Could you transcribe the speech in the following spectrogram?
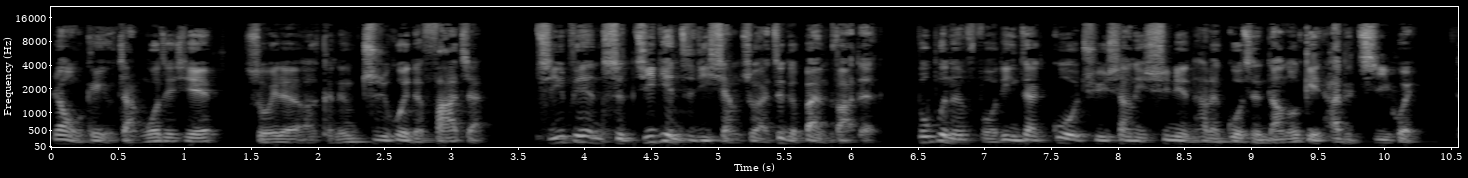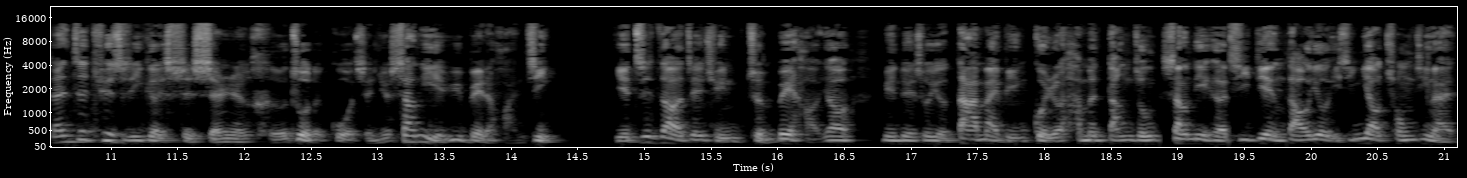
让我可以掌握这些所谓的呃可能智慧的发展。即便是基甸自己想出来这个办法的，都不能否定在过去上帝训练他的过程当中给他的机会。但这确实一个是神人合作的过程，就上帝也预备了环境。也知道这群准备好要面对说有大麦饼滚入他们当中，上帝和机电刀又已经要冲进来，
